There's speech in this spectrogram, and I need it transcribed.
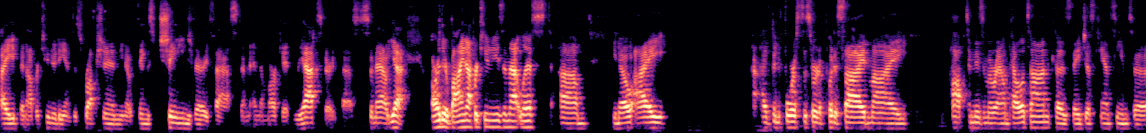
hype and opportunity and disruption. You know, things change very fast, and, and the market reacts very fast. So now, yeah, are there buying opportunities in that list? Um, you know, I I've been forced to sort of put aside my optimism around Peloton because they just can't seem to,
